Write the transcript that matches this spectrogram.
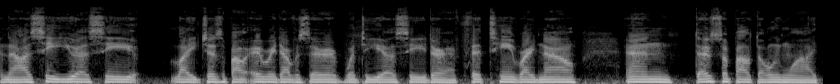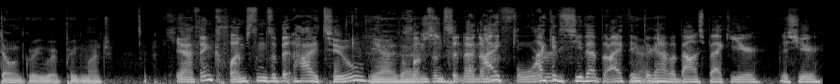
and then I see USC like just about every that was there went to USC. They're at fifteen right now, and that's about the only one I don't agree with, pretty much. Yeah, I think Clemson's a bit high too. Yeah, that's- Clemson's sitting at number I, four. I can see that, but I think Yeah. they're going to have a bounce back year this year.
